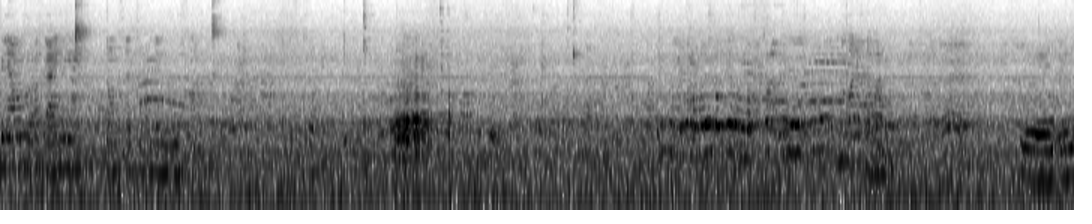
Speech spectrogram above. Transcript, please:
Bili ako ng pagkain ni Thompson sa Mendoza. Okay. Anong oras na ba? Ayan, ano.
